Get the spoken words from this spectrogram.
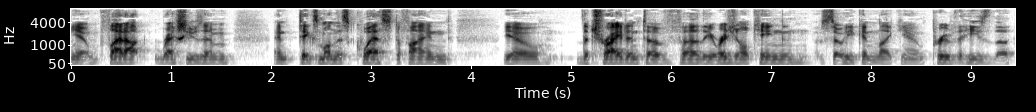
you know flat out rescues him and takes him on this quest to find you know the trident of uh, the original king, so he can like you know prove that he's the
